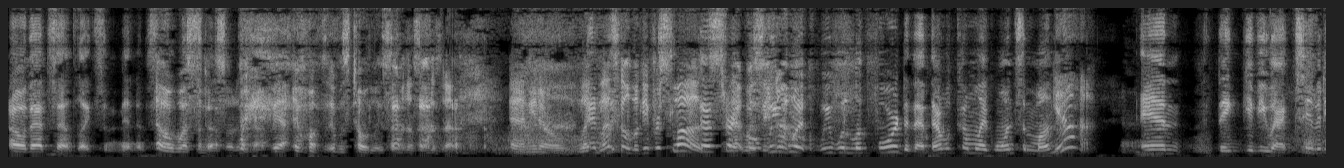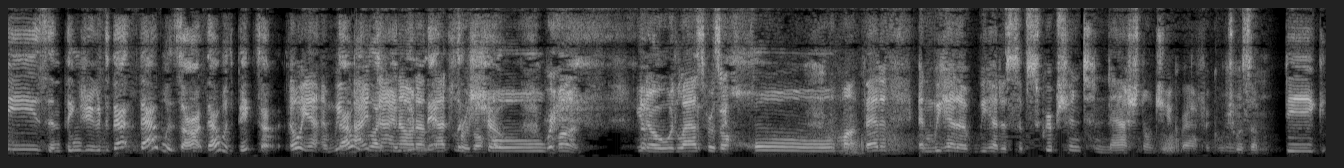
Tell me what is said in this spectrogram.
Oh, that sounds like some Minnesota. Stuff. Oh, it was some Minnesota stuff. Yeah, it was. It was totally some Minnesota stuff. And you know, let, us go looking for slugs. That's right. That was, well, we know. would we would look forward to that. That would come like once a month. Yeah. And they give you activities and things you that that was our that was big time. Oh yeah, and we I like dine out on that for the show. whole month you know, it would last for a whole month. That and we had a we had a subscription to National Geographic, which was a big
